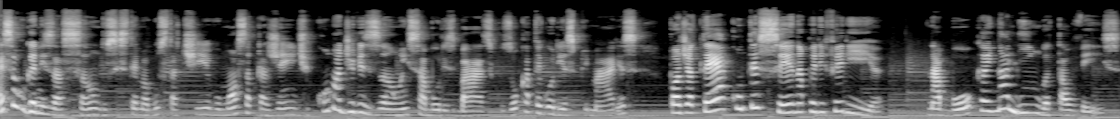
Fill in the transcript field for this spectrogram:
Essa organização do sistema gustativo mostra pra gente como a divisão em sabores básicos ou categorias primárias pode até acontecer na periferia, na boca e na língua, talvez,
